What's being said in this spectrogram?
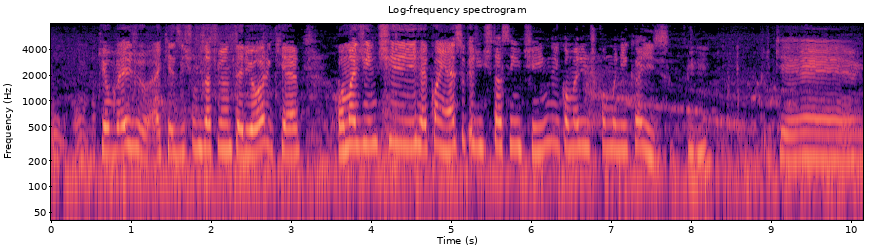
O, o, que eu vejo é que existe um desafio anterior que é como a gente reconhece o que a gente está sentindo e como a gente comunica isso. Uhum. Porque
